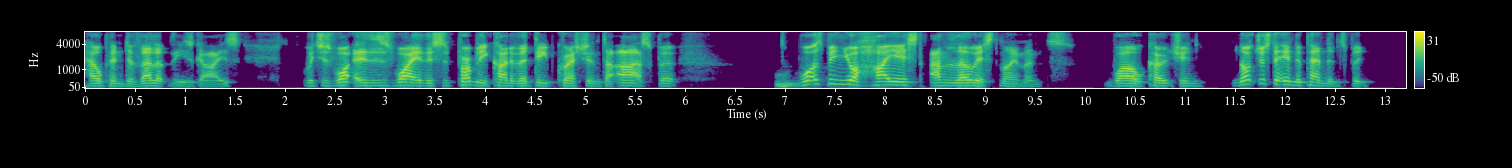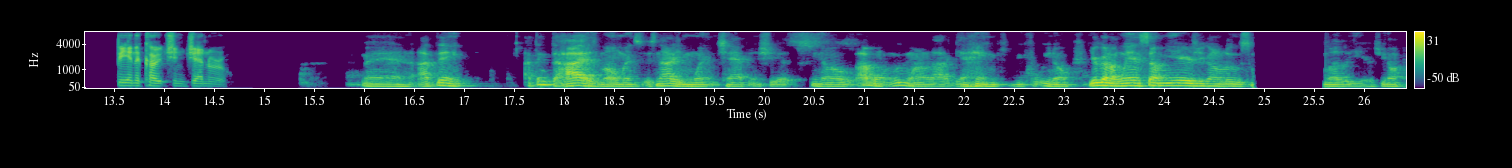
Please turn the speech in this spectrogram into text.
helping develop these guys which is what is why this is probably kind of a deep question to ask. But what's been your highest and lowest moments while coaching, not just at Independence, but being a coach in general? Man, I think I think the highest moments is not even winning championships. You know, I won we won a lot of games before. You know, you're gonna win some years, you're gonna lose some other years. You know,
